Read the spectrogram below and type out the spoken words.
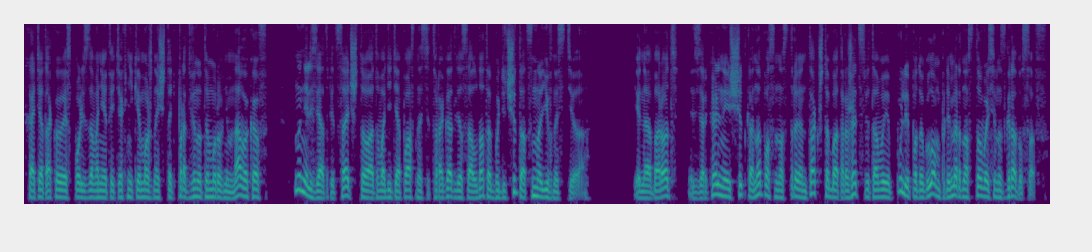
Хотя такое использование этой техники можно считать продвинутым уровнем навыков, но нельзя отрицать, что отводить опасность от врага для солдата будет считаться наивностью. И наоборот, зеркальный щит Канопуса настроен так, чтобы отражать световые пули под углом примерно 180 градусов.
